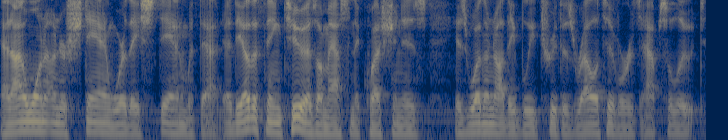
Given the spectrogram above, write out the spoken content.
And I want to understand where they stand with that. And the other thing, too, as I'm asking the question, is, is whether or not they believe truth is relative or it's absolute.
